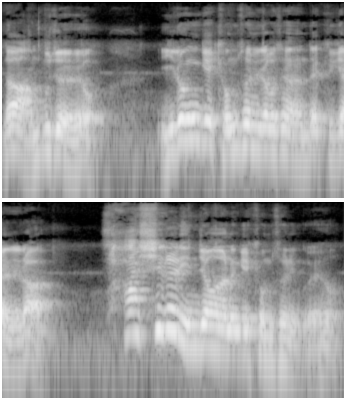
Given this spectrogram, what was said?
나 안 부자예요. 이런 게 겸손이라고 생각하는데 그게 아니라 사실을 인정하는 게 겸손인 거예요.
